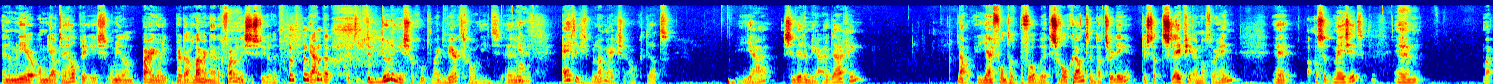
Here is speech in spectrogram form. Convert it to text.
en een manier om jou te helpen is om je dan een paar uur per dag langer naar de gevangenis te sturen. ja, dat, de bedoeling is zo goed, maar het werkt gewoon niet. Um, ja. Eigenlijk is het belangrijkste ook dat, ja, ze willen meer uitdaging. Nou, jij vond dat bijvoorbeeld bij de schoolkrant en dat soort dingen. Dus dat sleep je er nog doorheen. Eh, als het mee zit. Ehm, maar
